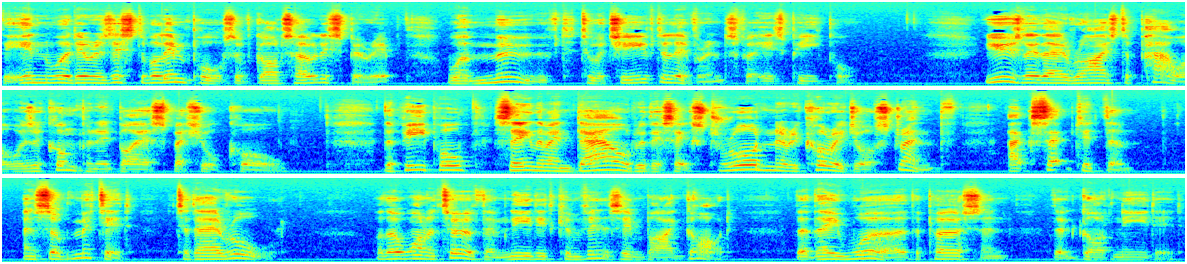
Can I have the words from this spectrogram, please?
the inward irresistible impulse of God's Holy Spirit were moved to achieve deliverance for his people. Usually their rise to power was accompanied by a special call. The people, seeing them endowed with this extraordinary courage or strength, accepted them and submitted to their rule, although one or two of them needed convincing by God that they were the person that God needed.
